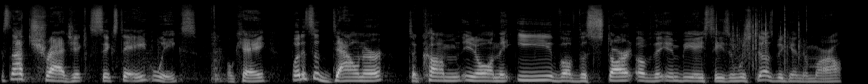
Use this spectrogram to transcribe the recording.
it's not tragic, six to eight weeks, okay, but it's a downer to come, you know, on the eve of the start of the NBA season, which does begin tomorrow.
